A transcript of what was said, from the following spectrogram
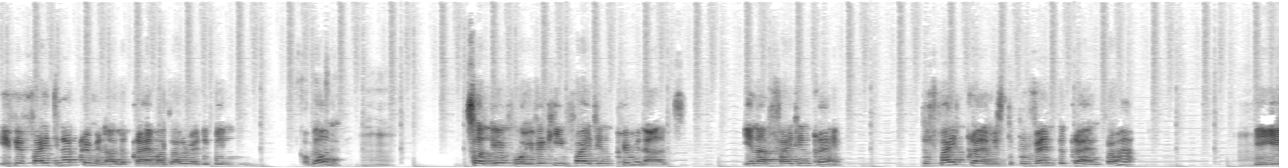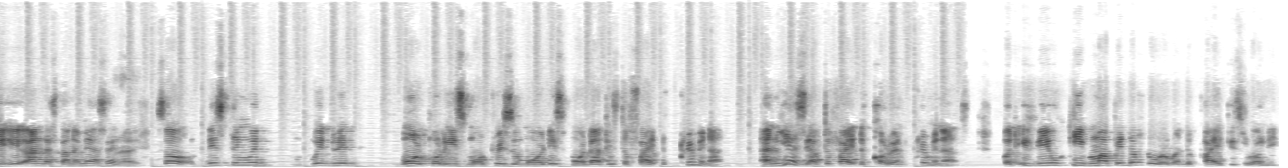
If you're fighting a criminal, the crime has already been done. Mm-hmm. So therefore, if you keep fighting criminals, you're not fighting crime. To fight crime is to prevent the crime from happening. Mm-hmm. You, you, understand what I say? Right. So this thing with with with more police, more prison, more this, more that is to fight the criminal. And yes, you have to fight the current criminals. But if you keep mopping the floor when the pipe is running,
